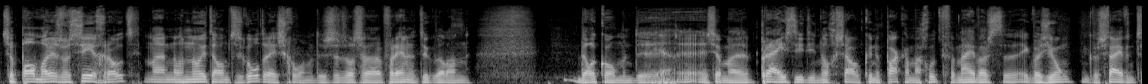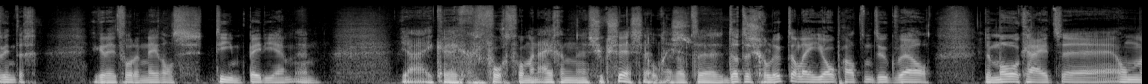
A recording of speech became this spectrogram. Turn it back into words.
zijn palmarès was zeer groot, maar nog nooit de Amstel Gold Race gewonnen. Dus het was eh, voor hem natuurlijk wel een welkomende eh, zeg maar, prijs die hij nog zou kunnen pakken. Maar goed, voor mij was het, eh, ik was jong, ik was 25. Ik reed voor een Nederlands team, PDM. En ja, ik, eh, ik vocht voor mijn eigen succes. Dat, dat is gelukt. Alleen Joop had natuurlijk wel de mogelijkheid om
